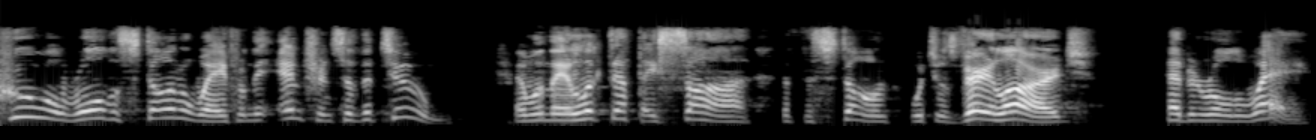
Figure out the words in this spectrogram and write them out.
Who will roll the stone away from the entrance of the tomb? And when they looked up, they saw that the stone, which was very large, had been rolled away.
